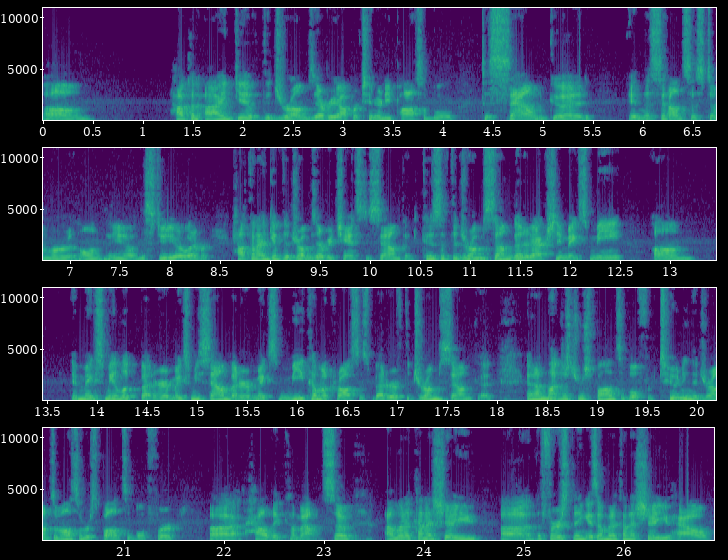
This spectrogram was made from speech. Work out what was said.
um, how can I give the drums every opportunity possible to sound good in the sound system or on you know in the studio or whatever. How can I give the drums every chance to sound good? Because if the drums sound good, it actually makes me um, it makes me look better. It makes me sound better. It makes me come across as better if the drums sound good. And I'm not just responsible for tuning the drums. I'm also responsible for uh, how they come out. So I'm going to kind of show you. Uh, the first thing is I'm going to kind of show you how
